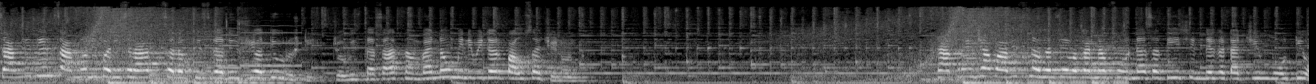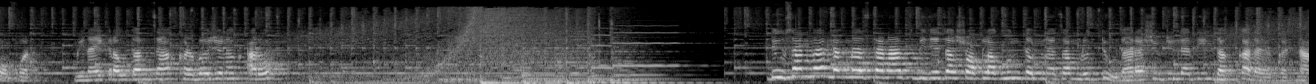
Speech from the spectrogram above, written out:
सांगलीतील चांदोली परिसरात सलग तिसऱ्या दिवशी अतिवृष्टी. चोवीस तासात नव्याण्णव मिलीमीटर पावसाची नोंद. ठाकरेंच्या बावीस नगरसेवकांना फोडण्यासाठी शिंदे गटाची मोठी ऑफर. विनायक राऊतांचा खळबळजनक आरोप. दिवसांवर लग्न असतानाच विजेचा शॉक लागून तरुणाचा मृत्यू धाराशिव जिल्ह्यातील धक्कादायक घटना.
